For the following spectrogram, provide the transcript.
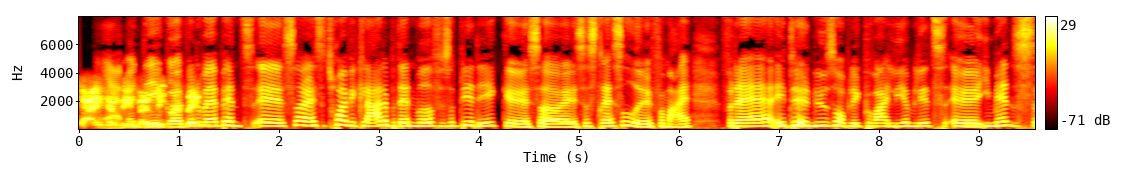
Tak, ja, men det er godt. Ved du hvad, Bent? Øh, så, så tror jeg, vi klarer det på den måde, for så bliver det ikke øh, så, så stresset for mig. For der er et nyhedsoverblik på vej lige om lidt. Imens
